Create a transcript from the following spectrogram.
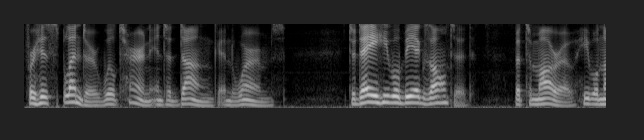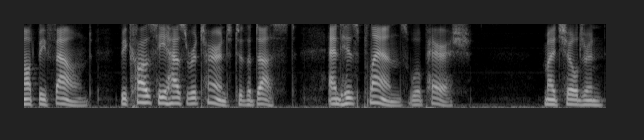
for his splendor will turn into dung and worms. Today he will be exalted, but tomorrow he will not be found, because he has returned to the dust and his plans will perish. My children,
